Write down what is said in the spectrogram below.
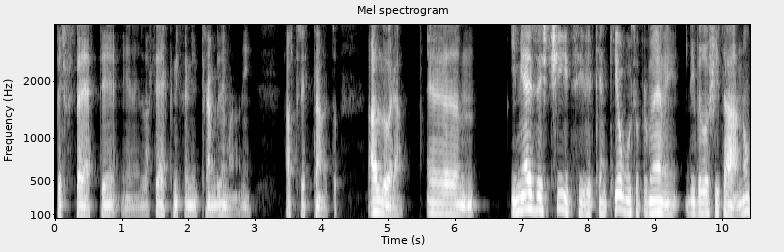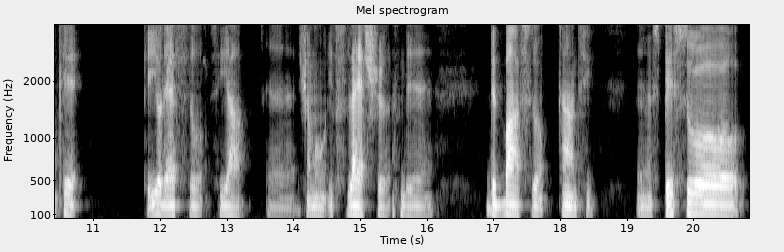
perfette, eh, la tecnica di entrambe le mani altrettanto. Allora, ehm, i miei esercizi, perché anch'io ho avuto problemi di velocità, non che che io adesso sia, eh, diciamo, il flash de, del basso, anzi, eh, spesso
